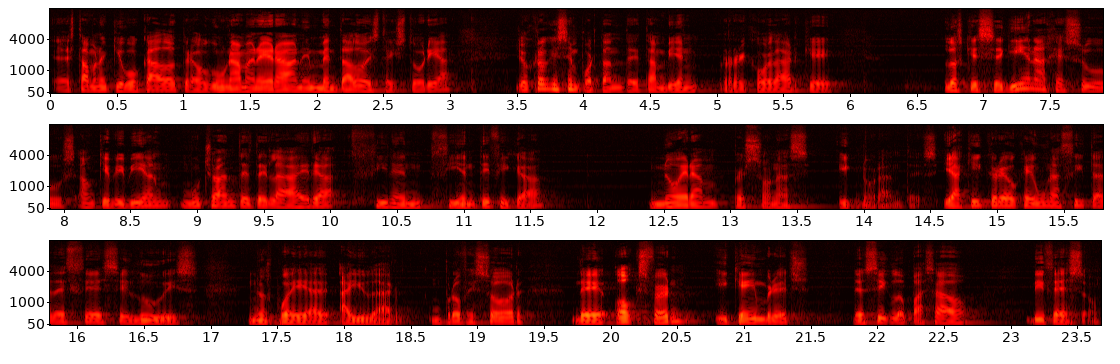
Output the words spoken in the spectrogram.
estaban equivocados, pero de alguna manera han inventado esta historia. Yo creo que es importante también recordar que los que seguían a Jesús, aunque vivían mucho antes de la era científica, no eran personas ignorantes. Y aquí creo que una cita de C.S. Lewis nos puede ayudar. Un profesor de Oxford y Cambridge del siglo pasado dice eso.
